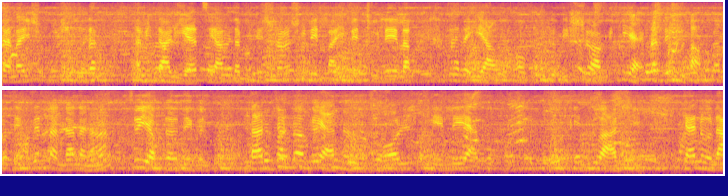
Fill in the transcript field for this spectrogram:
জানাই, শুভ সন্ধ্যা। আমি দাঁড়িয়ে আছি আদ্যাপীঠে সরাসরি লাইভে চলে এলাম। আর এই অপূর্ব দৃশ্য, আমি কি একা দেখব আপনারা দেখবেন না? না না নিশ্চয়ই আপনারা দেখবেন। তার জন্য আমি এত জল ঠেলে এত কষ্ট করেও কিন্তু আসি। কেন না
